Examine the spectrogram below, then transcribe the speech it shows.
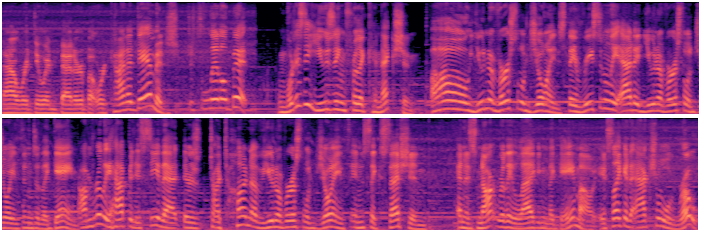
Now we're doing better, but we're kind of damaged, just a little bit. And what is he using for the connection? Oh, universal joints. They recently added universal joints into the game. I'm really happy to see that there's a ton of universal joints in succession, and it's not really lagging the game out. It's like an actual rope.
